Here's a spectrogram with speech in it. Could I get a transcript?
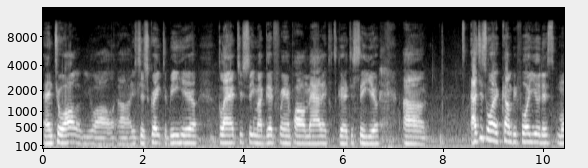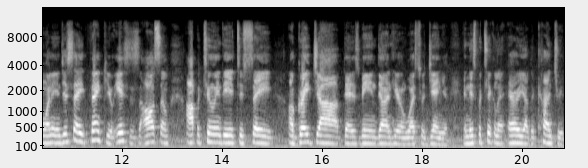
And to all of you all, uh, it's just great to be here. Glad to see my good friend Paul Mattox. It's good to see you. Um, I just want to come before you this morning and just say thank you. It's an awesome opportunity to say a great job that is being done here in West Virginia in this particular area of the country.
